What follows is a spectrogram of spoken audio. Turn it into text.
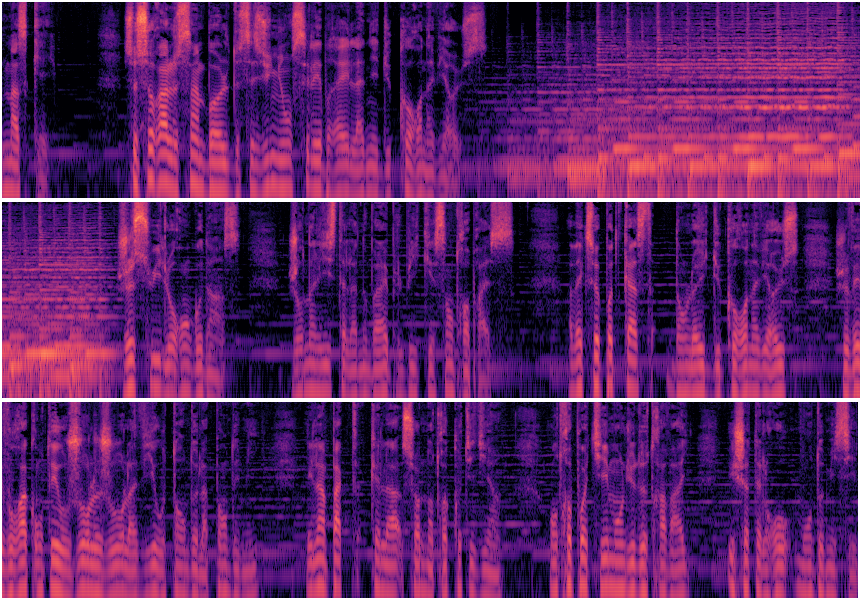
masqués. Ce sera le symbole de ces unions célébrées l'année du coronavirus. Je suis Laurent Gaudens, journaliste à la Nouvelle République et Centre Presse. Avec ce podcast dans l'œil du coronavirus, je vais vous raconter au jour le jour la vie au temps de la pandémie et l'impact qu'elle a sur notre quotidien, entre Poitiers, mon lieu de travail, et Châtellerault, mon domicile.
